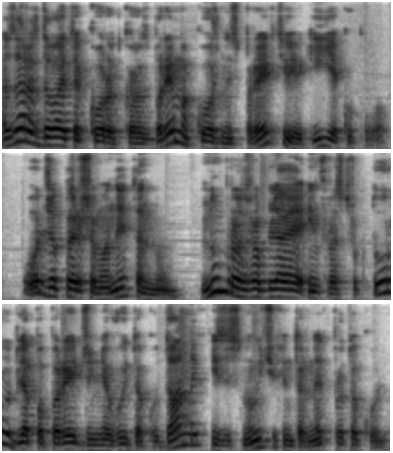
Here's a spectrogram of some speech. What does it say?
А зараз давайте коротко розберемо кожний з проєктів, які я купував. Отже, перша монета NUM. NUM розробляє інфраструктуру для попередження витоку даних із існуючих інтернет-протоколів.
